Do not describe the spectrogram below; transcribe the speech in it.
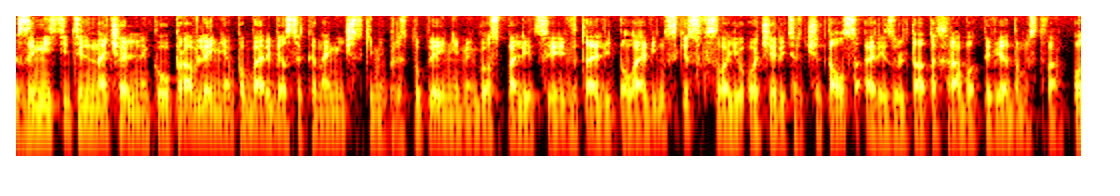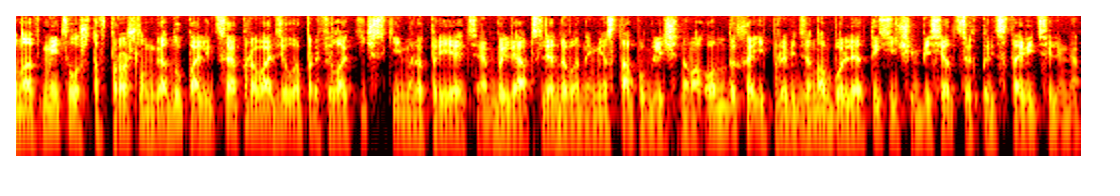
Заместитель начальника управления по борьбе с экономическими преступлениями госполиции Виталий Половинскис в свою очередь отчитался о результатах работы ведомства. Он отметил, что в прошлом году полиция проводила профилактические мероприятия, были обследованы места публичного отдыха и проведено более тысячи бесед с их представителями.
